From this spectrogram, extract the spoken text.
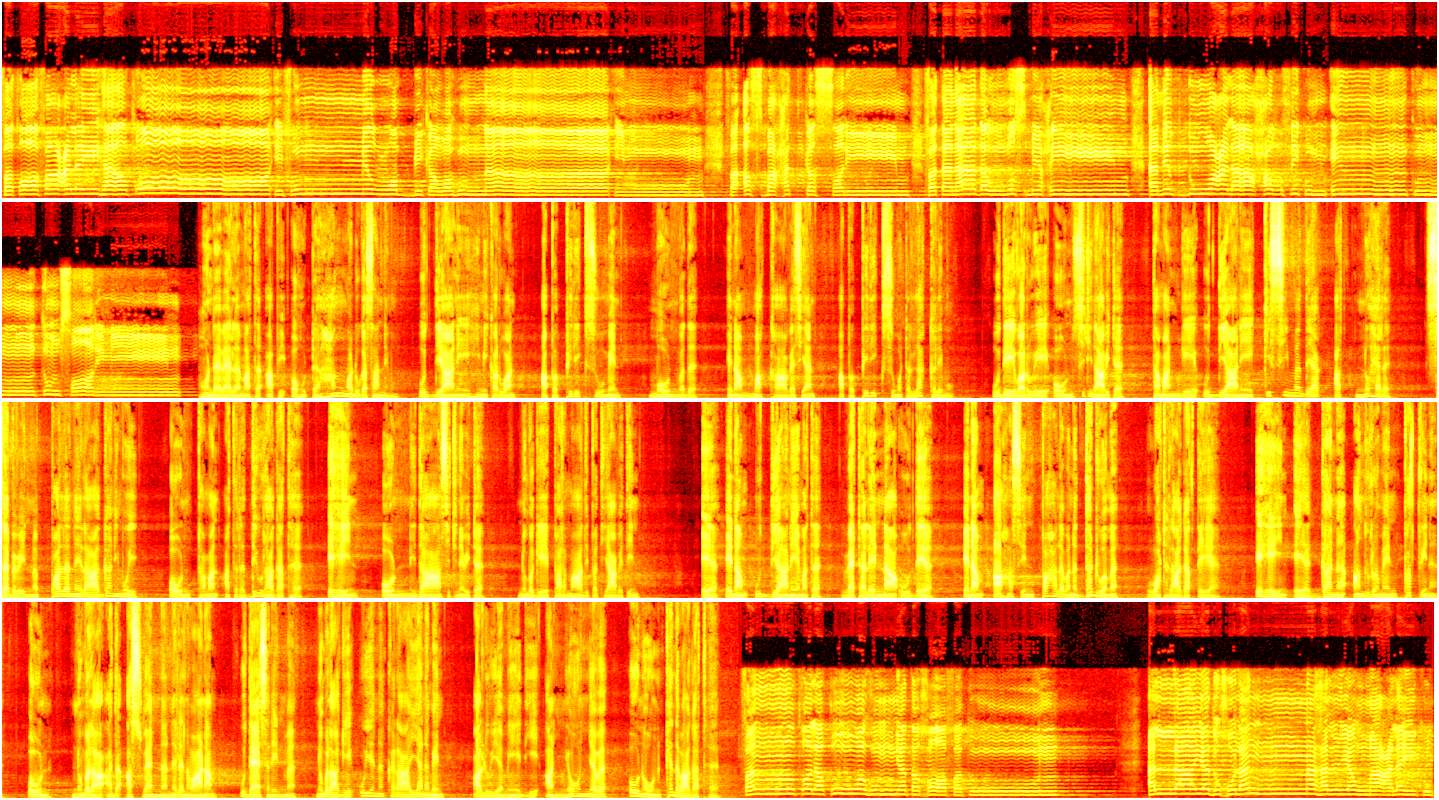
فطاف عليها طائف من ربك وهم نائمون فأصبحت كالصريم فتنادوا مصبحين أن اغدوا على حرثكم إن كنتم صارمين හොඳ වැල මත අපි ඔහුට හංමඩු ගසන්නෙමු. උද්‍යානයේ හිමිකරුවන් අප පිරික්සූමෙන් මොවුන්වද එනම් මක්කා වැසියන් අප පිරික්සුමට ලක් කළෙමු. උදේවරුවේ ඔවුන් සිටිනාවිට තමන්ගේ උද්‍යානයේ කිසිම දෙයක් අත් නොහැර සැබවින්ම පලනෙලා ගනිමුයි ඔවුන් තමන් අතර දිවරාගත්හ එහෙයින් ඔවුන් නිදා සිටිනවිට නුඹගේ පරමාධිපතියා වෙතින් එය එනම් උද්‍යානය මත වැටලෙන්නා වූ දෙය එනම් අහසින් පහළවන දඩුවම වටලාගත්තේය. එහෙයින් එය ගන අඳුරමෙන් පත්වින. ඔවුන් නුබලා අද අස්වැන්න නෙලනවා නම් උදෑසනින්ම නුබලාගේ උයන කරා යනමෙන් අලුයමේදී අන්‍යෝන්‍යව ඕනොවුන් කැඳවාගත්හ. فانطلقوا انطلقوا وهم يتخافتون ألا يدخلنها اليوم عليكم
